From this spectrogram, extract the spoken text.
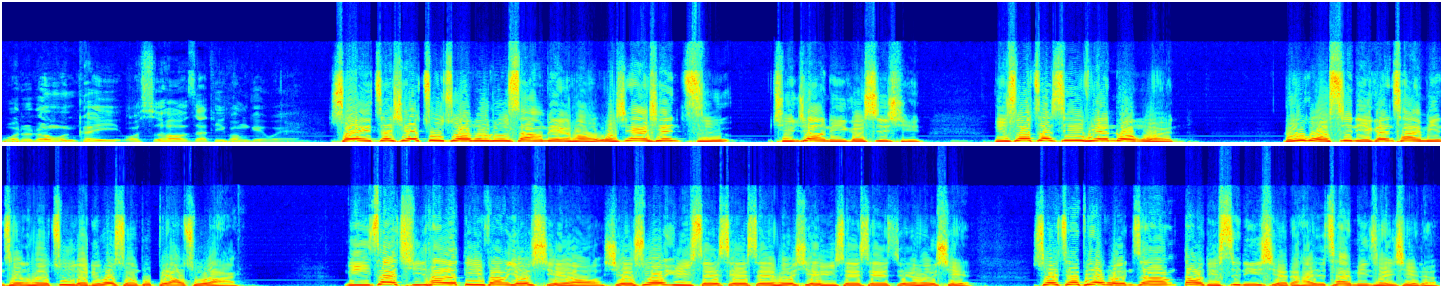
我的论文可以，我事后再提供给委员。所以这些著作目录上面哈，我现在先只请教你一个事情，你说这是一篇论文，如果是你跟蔡明成合著的，你为什么不标出来？你在其他的地方有写哦，写说与谁谁谁和写，与谁谁谁和写，所以这篇文章到底是你写的还是蔡明成写的？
